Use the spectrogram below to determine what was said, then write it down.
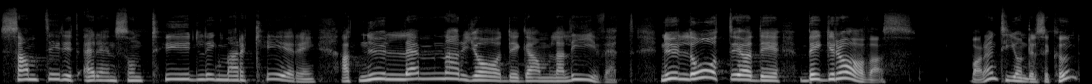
Samtidigt är det en sån tydlig markering att nu lämnar jag det gamla livet. Nu låter jag det begravas. Bara en tiondel sekund.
